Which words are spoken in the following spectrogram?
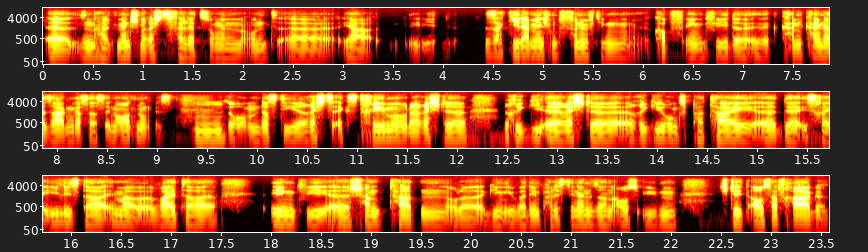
äh, sind halt Menschenrechtsverletzungen und äh, ja, sagt jeder Mensch mit vernünftigem Kopf irgendwie, da kann keiner sagen, dass das in Ordnung ist. Mhm. So, und dass die rechtsextreme oder rechte, Regi äh, rechte Regierungspartei äh, der Israelis da immer weiter irgendwie äh, Schandtaten oder gegenüber den Palästinensern ausüben, steht außer Frage.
